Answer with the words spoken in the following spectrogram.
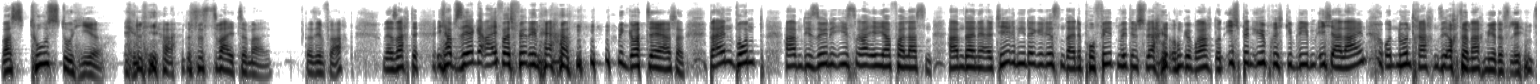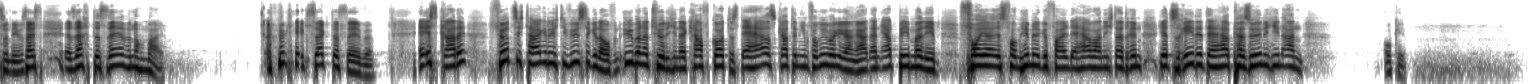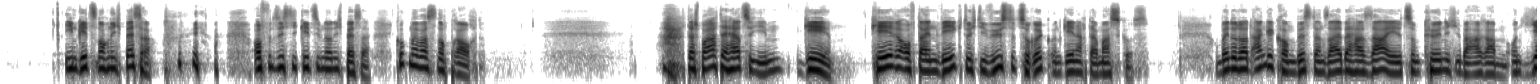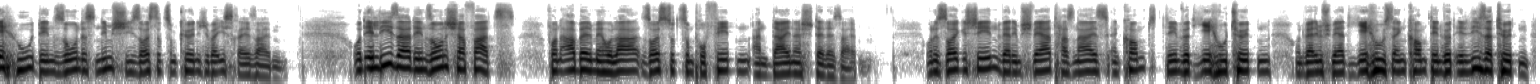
Was tust du hier, Elia? Das ist das zweite Mal, dass ihn fragt. Und er sagte, ich habe sehr geeifert für den Herrn, den Gott der Herrscher. Deinen Bund haben die Söhne Israel ja verlassen, haben deine Altäre niedergerissen, deine Propheten mit dem Schwert umgebracht und ich bin übrig geblieben, ich allein. Und nun trachten sie auch danach, mir das Leben zu nehmen. Das heißt, er sagt dasselbe nochmal. Exakt dasselbe. Er ist gerade 40 Tage durch die Wüste gelaufen, übernatürlich in der Kraft Gottes. Der Herr ist gerade an ihm vorübergegangen. Er hat ein Erdbeben erlebt. Feuer ist vom Himmel gefallen. Der Herr war nicht da drin. Jetzt redet der Herr persönlich ihn an. Okay. Ihm geht es noch nicht besser. Offensichtlich geht es ihm noch nicht besser. Guck mal, was es noch braucht. Da sprach der Herr zu ihm: Geh kehre auf deinen Weg durch die Wüste zurück und geh nach Damaskus. Und wenn du dort angekommen bist, dann salbe Hazael zum König über Aram und Jehu, den Sohn des Nimshi, sollst du zum König über Israel salben. Und Elisa, den Sohn Shaphats von Abel Meholah, sollst du zum Propheten an deiner Stelle salben. Und es soll geschehen, wer dem Schwert Hasnais entkommt, den wird Jehu töten. Und wer dem Schwert Jehus entkommt, den wird Elisa töten.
